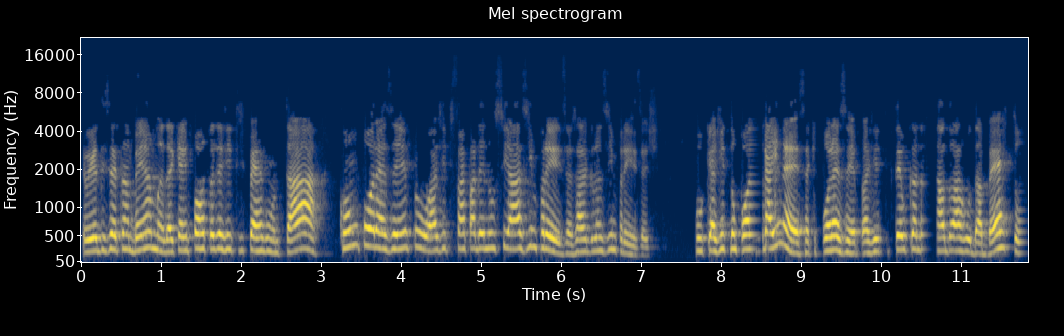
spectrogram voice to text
Eu ia dizer também, Amanda, que é importante a gente se perguntar como, por exemplo, a gente faz para denunciar as empresas, as grandes empresas. Porque a gente não pode cair nessa, que, por exemplo, a gente tem o canal do Arruda aberto,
